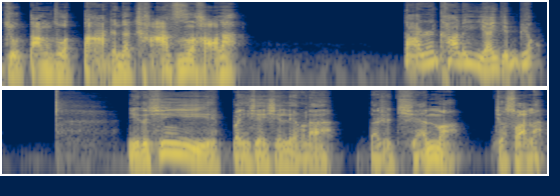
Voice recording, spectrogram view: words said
就当做大人的茶资好了。大人看了一眼银票，你的心意本县心领了，但是钱嘛，就算了。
